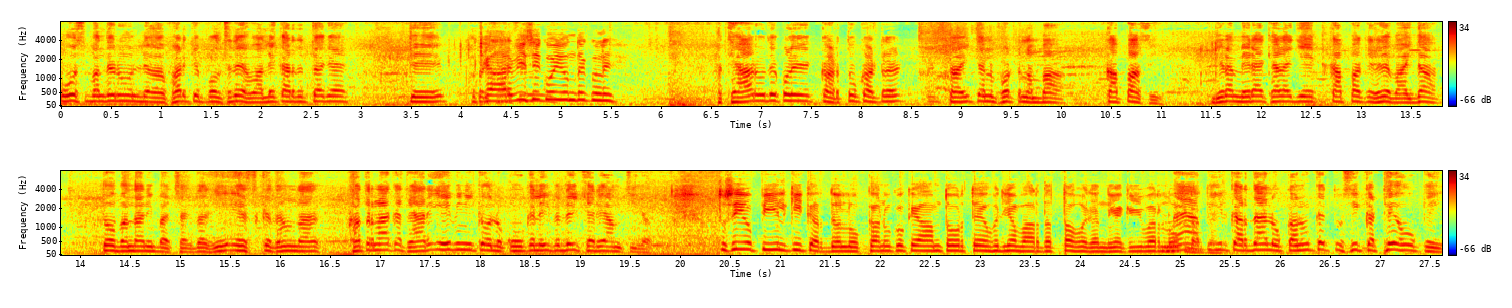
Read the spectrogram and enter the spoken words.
ਉਸ ਬੰਦੇ ਨੂੰ ਫੜ ਕੇ ਪੁਲਿਸ ਦੇ ਹਵਾਲੇ ਕਰ ਦਿੱਤਾ ਗਿਆ ਤੇ ਹਥਿਆਰ ਵੀ ਸੀ ਕੋਈ ਉਹਦੇ ਕੋਲੇ? ਹਥਿਆਰ ਉਹਦੇ ਕੋਲੇ ਘੱਟ ਤੋਂ ਘੱਟ 2.5-3 ਫੁੱਟ ਲੰਬਾ ਕਾਪਾ ਸੀ। ਜਿਹੜਾ ਮੇਰਾ ਖਿਆਲ ਹੈ ਜੇ ਇੱਕ ਕਾਪਾ ਕਿਸੇ ਦੇ ਵੱਜਦਾ ਤਾਂ ਬੰਦਾ ਨਹੀਂ ਬਚ ਸਕਦਾ ਸੀ ਇਸ ਕਿਸਮ ਦਾ ਖਤਰਨਾਕ ਹਥਿਆਰ ਇਹ ਵੀ ਨਹੀਂ ਕਿ ਉਹ ਲੁਕੋ ਕੇ ਲਈ ਫਿਰਦੇ ਸ਼ਰੇਆਮ ਸੀਗਾ। ਤੁਸੀਂ ਅਪੀਲ ਕੀ ਕਰਦੇ ਹੋ ਲੋਕਾਂ ਨੂੰ? ਕਿਉਂਕਿ ਆਮ ਤੌਰ ਤੇ ਇਹੋ ਜਿਹੀਆਂ ਵਾਰਦਾਤਾਂ ਹੋ ਜਾਂਦੀਆਂ ਕਈ ਵਾਰ ਲੋਕ ਮੈਂ ਅਪੀਲ ਕਰਦਾ ਲੋਕਾਂ ਨੂੰ ਕਿ ਤੁਸੀਂ ਇਕੱਠੇ ਹੋ ਕੇ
